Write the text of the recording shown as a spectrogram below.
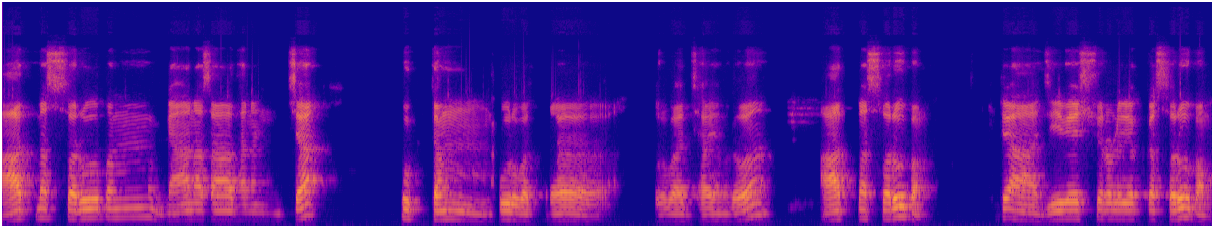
ఆత్మస్వరూపం జ్ఞాన సాధనం చ ఉక్తం పూర్వత్ర. పూర్వాధ్యాయంలో ఆత్మస్వరూపం. అంటే ఆ జీవేశ్వరుల యొక్క స్వరూపం.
